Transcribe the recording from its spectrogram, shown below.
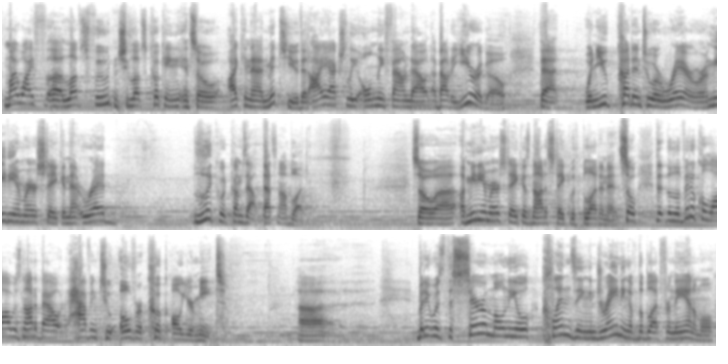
My wife uh, loves food and she loves cooking, and so I can admit to you that I actually only found out about a year ago that when you cut into a rare or a medium rare steak and that red liquid comes out, that's not blood. So, uh, a medium rare steak is not a steak with blood in it. So, the, the Levitical law was not about having to overcook all your meat. Uh, but it was the ceremonial cleansing and draining of the blood from the animal.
